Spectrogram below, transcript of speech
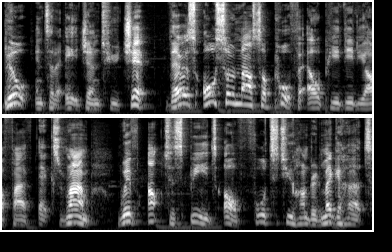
built into the 8 Gen 2 chip. There is also now support for LPDDR5X RAM with up to speeds of 4200 MHz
